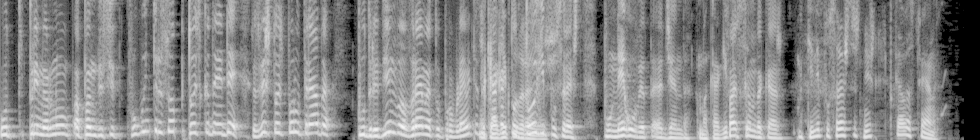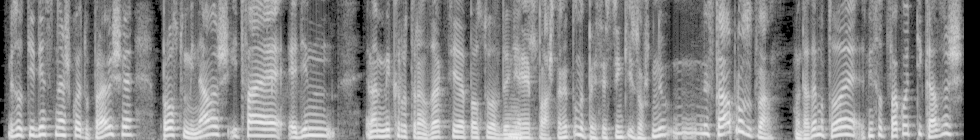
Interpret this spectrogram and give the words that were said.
от примерно, апандисит. Какво го интересува? Той иска да еде. Разбираш, той първо трябва да подредим във времето проблемите, И така как както той ги подреждаш? посреща. По неговата адженда. Ма как ги Това искам да кажа. Ти не посрещаш нищо такава стояне. Мисля, ти единственото нещо, което правиш е просто минаваш и това е един, една микротранзакция просто в деня Не, пращането на 50 стотинки изобщо не, не става въпрос за това. Да, да, но то е, смисъл, това, което ти казваш,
